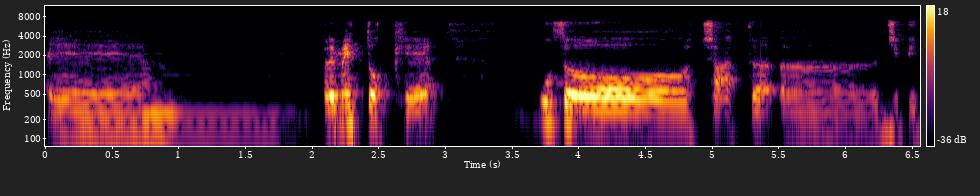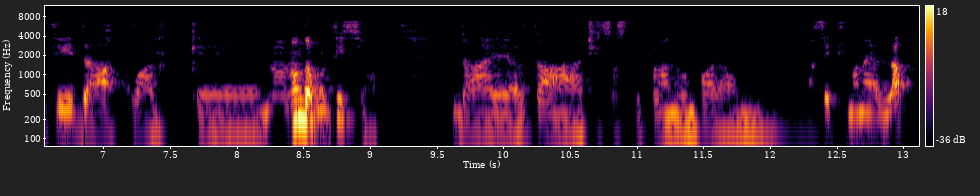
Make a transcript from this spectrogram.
Ehm, premetto che uso chat uh, eh, GPT da qualche, no, non da moltissimo, da in realtà ci sto stipulando un po' da un, una settimanella.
